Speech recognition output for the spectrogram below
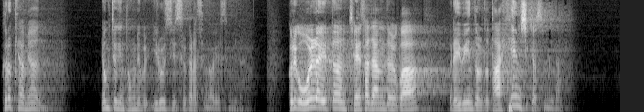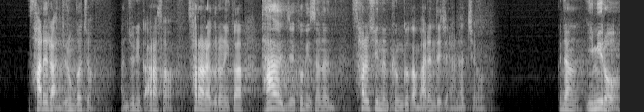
그렇게 하면 영적인 독립을 이룰 수 있을 거라 생각했습니다. 그리고 원래 있던 제사장들과 레위인들도 다 해임시켰습니다. 사례를 안 주는 거죠. 안 주니까 알아서 살아라 그러니까 다 이제 거기서는 살 수 있는 근거가 마련되질 않았죠. 그냥 임의로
